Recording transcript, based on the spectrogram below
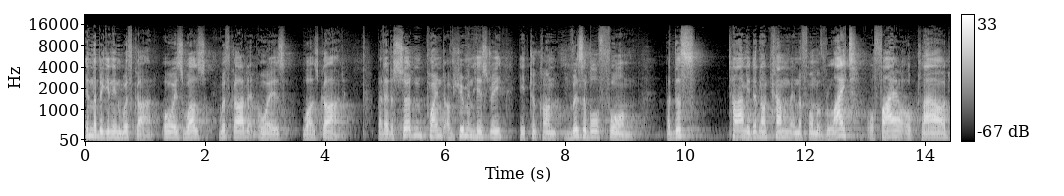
in the beginning with God, always was with God, and always was God. But at a certain point of human history, he took on visible form. But this time he did not come in the form of light or fire or cloud,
